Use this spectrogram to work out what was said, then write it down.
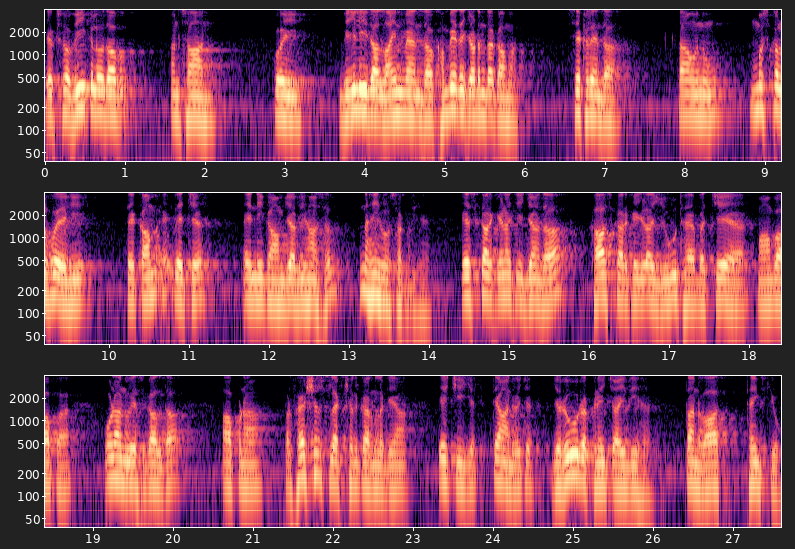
120 ਕਿਲੋ ਦਾ ਇਨਸਾਨ ਕੋਈ ਬਿਜਲੀ ਦਾ ਲਾਈਨਮੈਨ ਦਾ ਖੰਭੇ ਤੇ ਚੜਨ ਦਾ ਕੰਮ ਸਿੱਖ ਲੈਂਦਾ ਤਾਂ ਉਹਨੂੰ ਮੁਸ਼ਕਲ ਹੋਏਗੀ ਤੇ ਕੰਮ ਵਿੱਚ ਇੰਨੀ ਕਾਮਯਾਬੀ ਹਾਸਲ ਨਹੀਂ ਹੋ ਸਕਦੀ ਹੈ। ਇਸ ਕਰਕੇ ਇਹਨਾਂ ਚੀਜ਼ਾਂ ਦਾ ਖਾਸ ਕਰਕੇ ਜਿਹੜਾ ਯੂਥ ਹੈ, ਬੱਚੇ ਹੈ, ਮਾਂ-ਬਾਪ ਹੈ, ਉਹਨਾਂ ਨੂੰ ਇਸ ਗੱਲ ਦਾ ਆਪਣਾ ਪ੍ਰੋਫੈਸ਼ਨ ਸਿਲੈਕਸ਼ਨ ਕਰਨ ਲੱਗਿਆਂ ਇਹ ਚੀਜ਼ ਧਿਆਨ ਵਿੱਚ ਜ਼ਰੂਰ ਰੱਖਣੀ ਚਾਹੀਦੀ ਹੈ। ਧੰਨਵਾਦ। ਥੈਂਕ ਯੂ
